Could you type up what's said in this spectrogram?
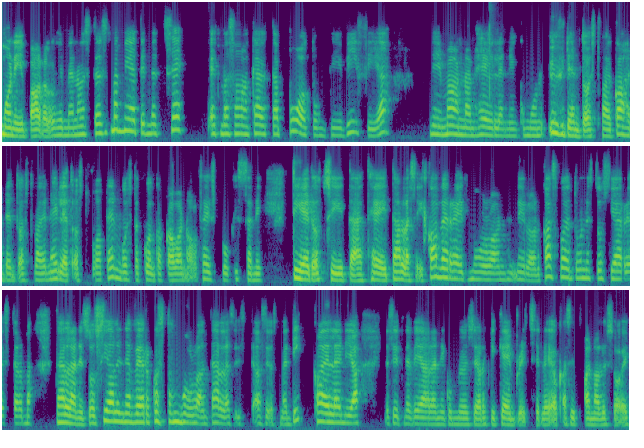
moniin palveluihin menoista. Ja sitten mä mietin, että se, että mä saan käyttää puoli tuntia wifiä, niin mä annan heille niin kuin mun 11 vai 12 vai 14 vuotta, en muista kuinka kauan ollut Facebookissa, niin tiedot siitä, että hei, tällaisia kavereita mulla on, niillä on kasvojen tunnistusjärjestelmä, tällainen sosiaalinen verkosto mulla on, tällaisista asioista mä dikkailen, ja, ja sitten ne vielä niin kuin myös jollekin Cambridgeille, joka sitten analysoi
